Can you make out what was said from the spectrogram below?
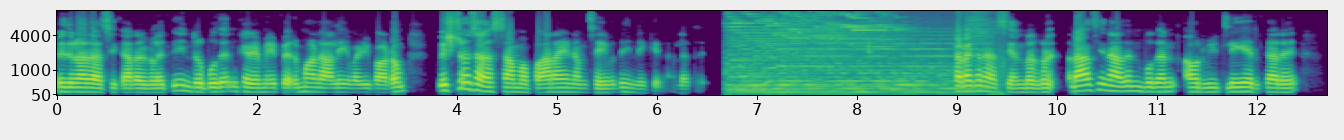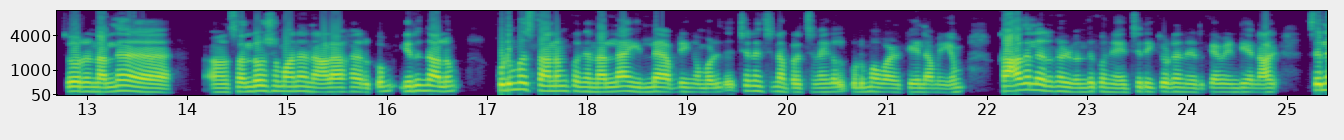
மிதுன ராசிக்காரர்களுக்கு இன்று புதன்கிழமை பெருமாள் ஆலய வழிபாடும் விஷ்ணு சகஸ்தாம பாராயணம் செய்வது இன்னைக்கு நல்லது. கடகராசி அன்பர்கள் ராசிநாதன் புதன் அவர் வீட்டிலேயே இருக்காரு. ஸோ ஒரு நல்ல சந்தோஷமான நாளாக இருக்கும். இருந்தாலும் குடும்பஸ்தானம் கொஞ்சம் நல்லா இல்லை அப்படிங்கும் பொழுது சின்ன சின்ன பிரச்சனைகள் குடும்ப வாழ்க்கையில் அமையும். காதலர்கள் வந்து கொஞ்சம் எச்சரிக்கையுடன் இருக்க வேண்டிய நாள். சில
